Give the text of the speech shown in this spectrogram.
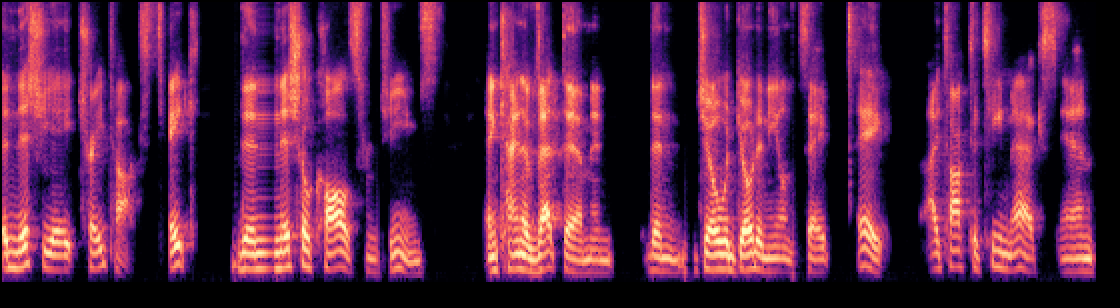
initiate trade talks, take the initial calls from teams, and kind of vet them. And then Joe would go to Neil and say, "Hey, I talked to Team X, and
